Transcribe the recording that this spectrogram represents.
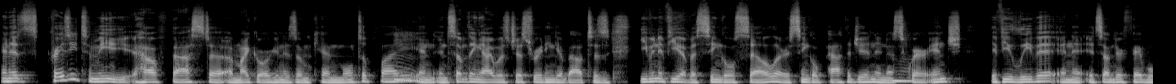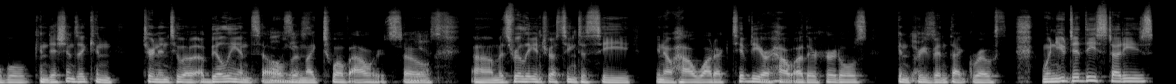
And it's crazy to me how fast a, a microorganism can multiply. Mm. And, and something I was just reading about is even if you have a single cell or a single pathogen in a Mhm. square inch, if you leave it and it- it's under favorable conditions, it can turn into a, a billion cells in Oh, yes. like 12 hours. So Yes. um, it's really interesting to see, you know, how water activity or how other hurdles can Yes. prevent that growth. When you did these studies,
